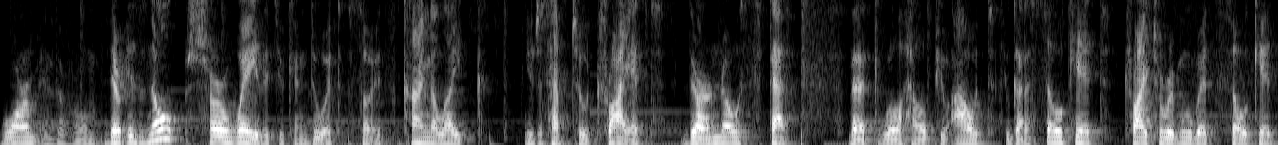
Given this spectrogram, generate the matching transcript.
warm in the room. There is no sure way that you can do it. So it's kind of like you just have to try it. There are no steps that will help you out. You gotta soak it, try to remove it, soak it,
